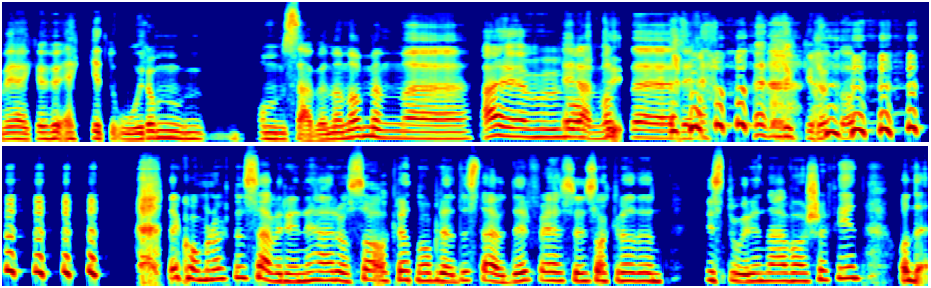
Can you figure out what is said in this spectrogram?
vi har ikke, ikke et ord om, om sauen ennå, men Nei, jeg, jeg regner med at det, det dukker nok opp. Det kommer nok noen sauer inni her også. Akkurat nå ble det stauder, for jeg syns akkurat den historien der var så fin. Og det,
